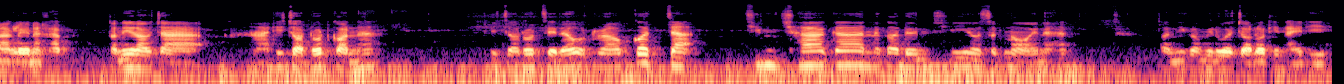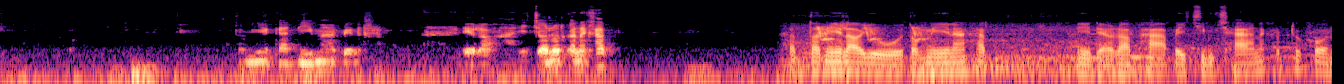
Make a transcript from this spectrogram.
มากเลยนะครับ ตอนนี้เราจะหาที่จอดรถก่อนนะ ที่จอดรถเสร็จแล้วเราก็จะชิมชากันแล้วก็เดินเที่ยวสักหน่อยนะฮะ ตอนนี้ก็ไม่รู้ว่าจอดรถที่ไหนดี ตรงนี้อากาศดีมากเลยนะครับ เดี๋ยวเราหาที่จอดรถกันนะครับ ครับตอนนี้เราอยู่ตรงนี้นะครับ นี่เดี๋ยวเราพาไปชิมชานะครับ ทุกคน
